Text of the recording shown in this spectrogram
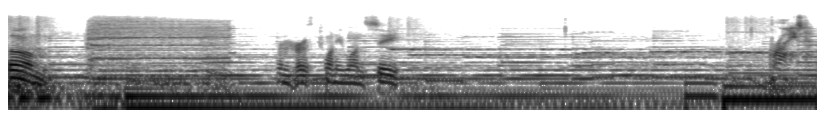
Boom. From Earth 21C. right.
